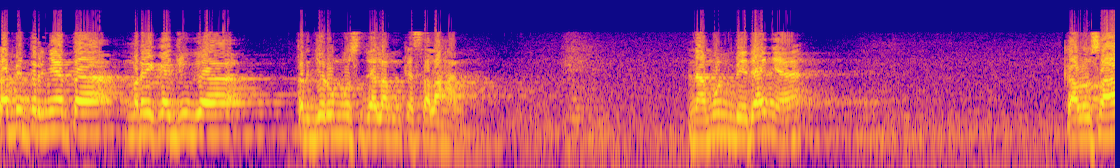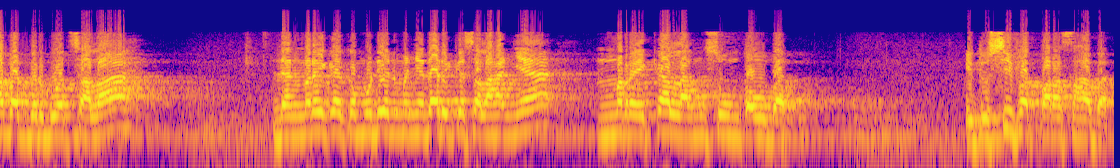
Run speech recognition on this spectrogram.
Tapi ternyata mereka juga terjerumus dalam kesalahan. Namun bedanya kalau sahabat berbuat salah dan mereka kemudian menyadari kesalahannya, mereka langsung taubat. Itu sifat para sahabat.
